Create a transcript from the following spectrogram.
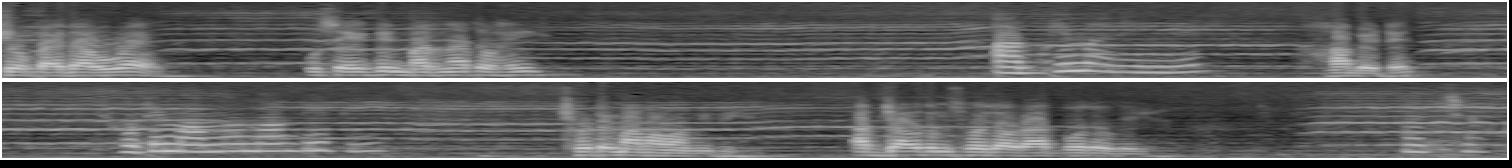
जो पैदा हुआ है उसे एक दिन मरना तो है ही। आप भी मरेंगे। हाँ बेटे। छोटे मामा मामी भी। छोटे मामा मामी भी। अब जाओ तुम सो जाओ रात बहुत हो गई है। अच्छा।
